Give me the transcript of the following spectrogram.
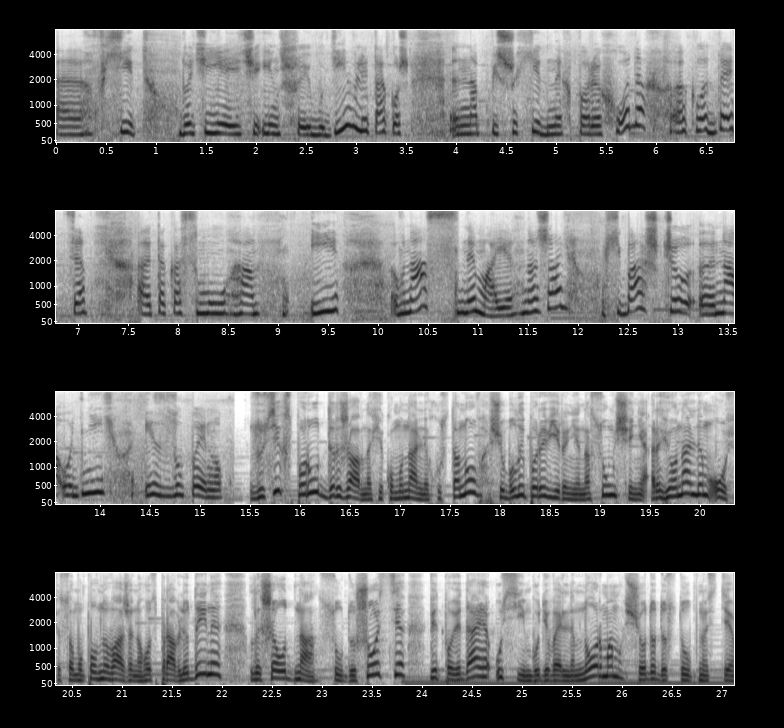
е, вхід до тієї чи іншої будівлі. Також на пішохідних переходах е, кладеться е, така смуга. І в нас немає, на жаль, хіба що на одній із зупинок. З усіх споруд державних і комунальних установ, що були перевірені на Сумщині регіональним офісом уповноваженого з прав людини, лише одна суду шостці відповідає усім будівельним нормам щодо доступності.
